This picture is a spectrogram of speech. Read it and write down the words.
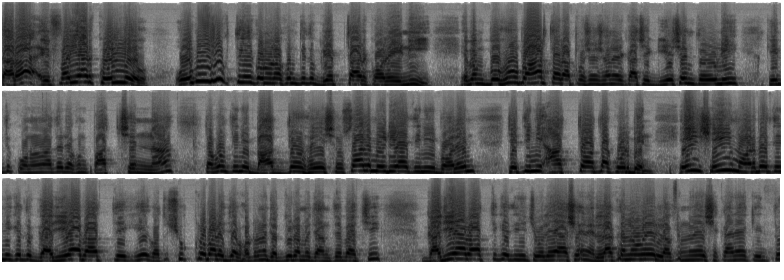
তারা এফআইআর করলেও অভিযুক্তকে কোনো রকম কিন্তু গ্রেপ্তার করেনি। এবং বহুবার তারা প্রশাসনের কাছে গিয়েছেন তরুণী, কিন্তু কোনো মতে যখন পাচ্ছেন না, তখন তিনি বাধ্য হয়ে সোশ্যাল মিডিয়ায় তিনি বলেন যে তিনি আত্মহত্যা করবেন। এই সেই মর্মে তিনি কিন্তু গাজিয়াবাদ থেকে গত শুক্রবারের যা ঘটনা যতদূর আমরা জানতে পারছি, গাজিয়াবাদ থেকে তিনি চলে আসেন লখনৌয়ে। লখনৌয়ে সেখানে কিন্তু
